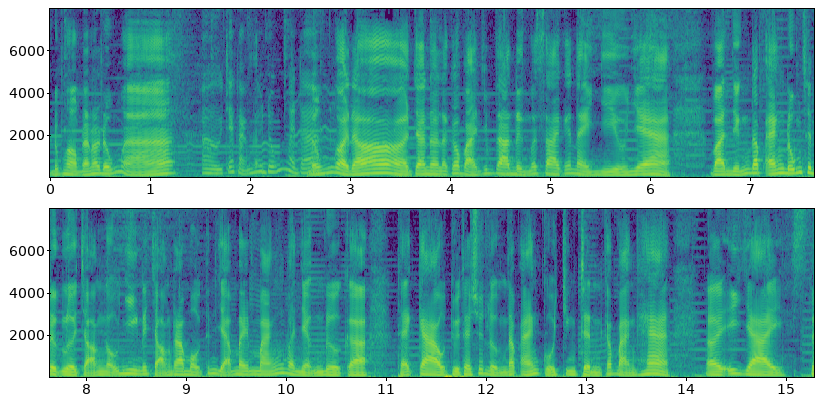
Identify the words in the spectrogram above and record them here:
đúng không đã nói đúng mà Ừ chắc đẳng nói đúng rồi đó. Đúng rồi đó, cho nên là các bạn chúng ta đừng có sai cái này nhiều nha. Và những đáp án đúng sẽ được lựa chọn ngẫu nhiên để chọn ra một thính giả may mắn và nhận được à, thẻ cào tùy theo số lượng đáp án của chương trình các bạn ha. Rồi y dài C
